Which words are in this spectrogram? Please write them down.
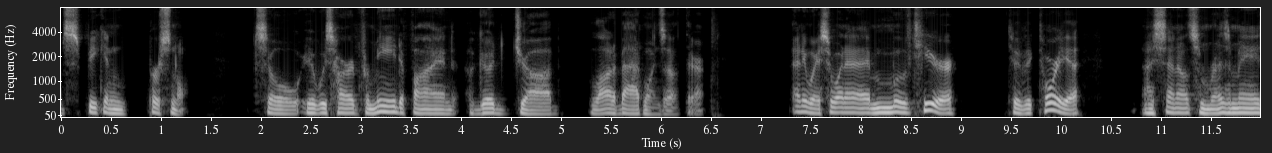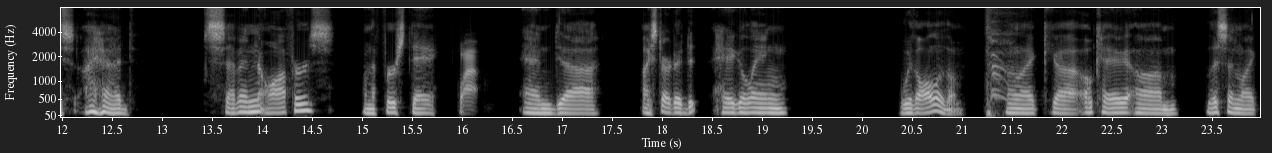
Speaking personal. So it was hard for me to find a good job. A lot of bad ones out there. Anyway, so when I moved here to Victoria, I sent out some resumes. I had seven offers on the first day. Wow. And uh, I started haggling with all of them. I'm like, uh, okay, um, listen, like,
